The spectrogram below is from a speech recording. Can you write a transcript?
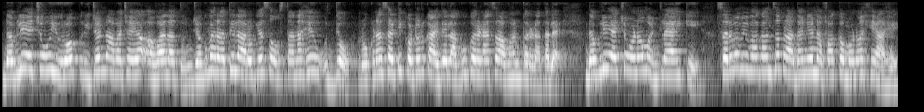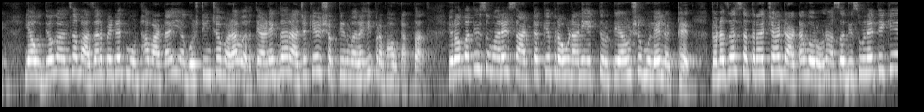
W H O Europe region नावाच्या या अहवालातून जगभरातील आरोग्य संस्थांना हे उद्योग रोखण्यासाठी कठोर कायदे लागू करण्याचं आवाहन करण्यात आलं आहे डब्ल्यू एच ओनं म्हटलं आहे की सर्व विभागांचं प्राधान्य नफा कमवणं हे आहे. या उद्योगांचा बाजारपेठेत मोठा वाटा आहे. या गोष्टींच्या बळावर ते अनेकदा राजकीय शक्तींवरही प्रभाव टाकतात. युरोपातील सुमारे साठ टक्के प्रौढ आणि एक तृतीयांश मुले लठ्ठ आहेत. दोन हजार सतराच्या डाटावरून असं दिसून येते की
